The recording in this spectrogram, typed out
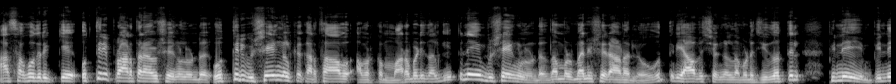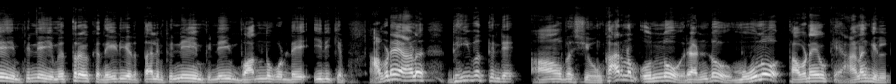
ആ സഹോദരിക്ക് ഒത്തിരി പ്രാർത്ഥനാ വിഷയങ്ങളുണ്ട്. ഒത്തിരി വിഷയങ്ങൾക്ക് കർത്താവ് അവർക്ക് മറുപടി നൽകി. പിന്നെയും വിഷയങ്ങളുണ്ട്. നമ്മൾ മനുഷ്യരാണല്ലോ. ഒത്തിരി ആവശ്യങ്ങൾ നമ്മുടെ ജീവിതത്തിൽ പിന്നെയും പിന്നെയും പിന്നെയും എത്രയൊക്കെ നേടിയെടുത്താലും പിന്നെയും പിന്നെയും വന്നുകൊണ്ടേ ഇരിക്കും. അവിടെയാണ് ദൈവത്തിന്റെ ആവശ്യവും. കാരണം ഒന്നോ രണ്ടോ മൂന്നോ തവണയൊക്കെ ആണെങ്കിൽ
